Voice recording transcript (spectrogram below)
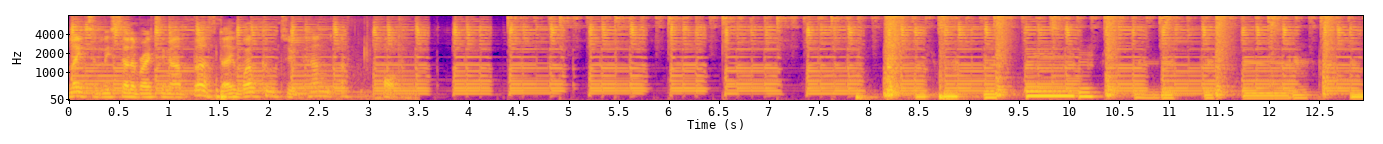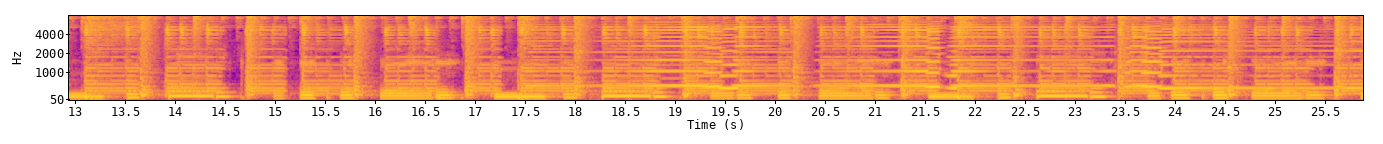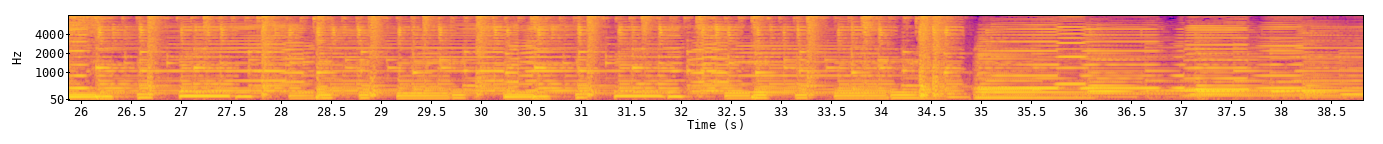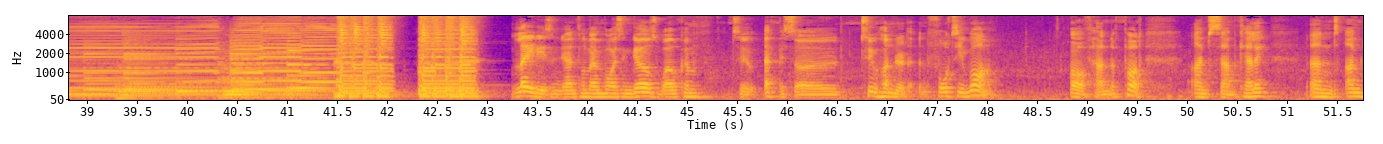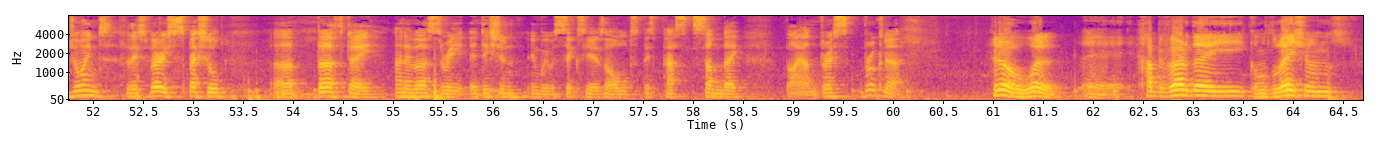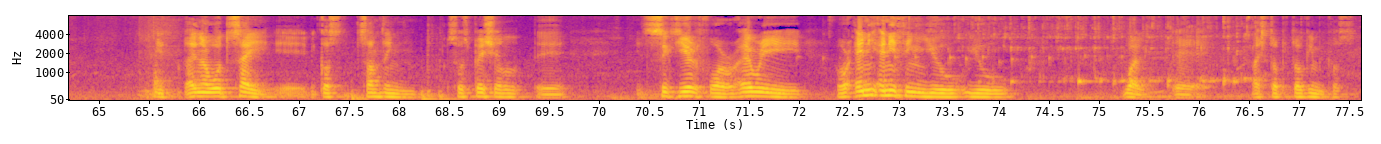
belatedly celebrating our birthday, welcome to Hand of Pod. Gentlemen, boys and girls, welcome to episode 241 of Hand of Pod. I'm Sam Kelly, and I'm joined for this very special uh, birthday anniversary edition, and we were six years old this past Sunday, by Andres Bruckner. Hello, well, uh, happy birthday, congratulations. It, I don't know what to say uh, because something so special. Uh, it's six years for every or any anything you you. Well, uh, I stopped talking because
